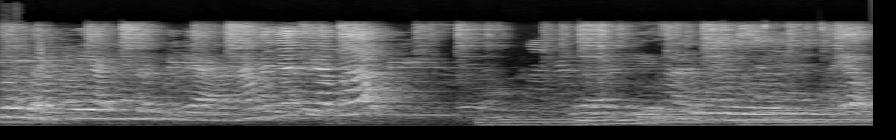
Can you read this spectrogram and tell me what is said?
sobatku yang setia. Namanya siapa? Ya, Yesus. Ayo,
